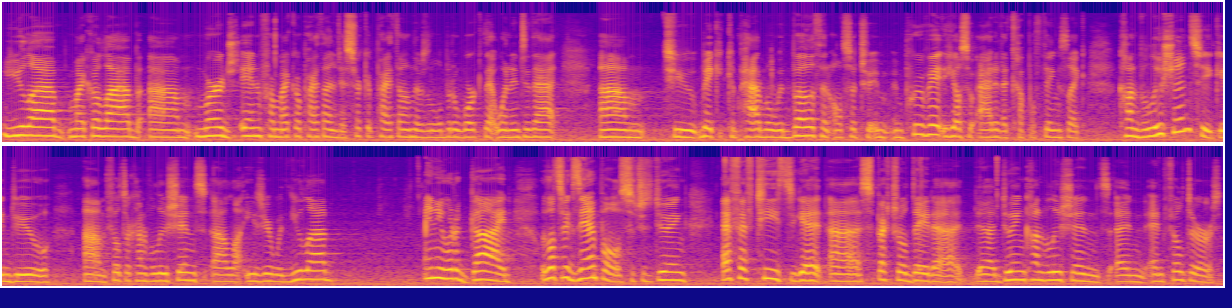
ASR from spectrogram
ULab, Microlab um, merged in from MicroPython into CircuitPython. There's a little bit of work that went into that um, to make it compatible with both and also to Im- improve it. He also added a couple things like convolution, so you can do um, filter convolutions a lot easier with ULab. and he wrote a guide with lots of examples, such as doing FFTs to get uh, spectral data, uh, doing convolutions and, and filters,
